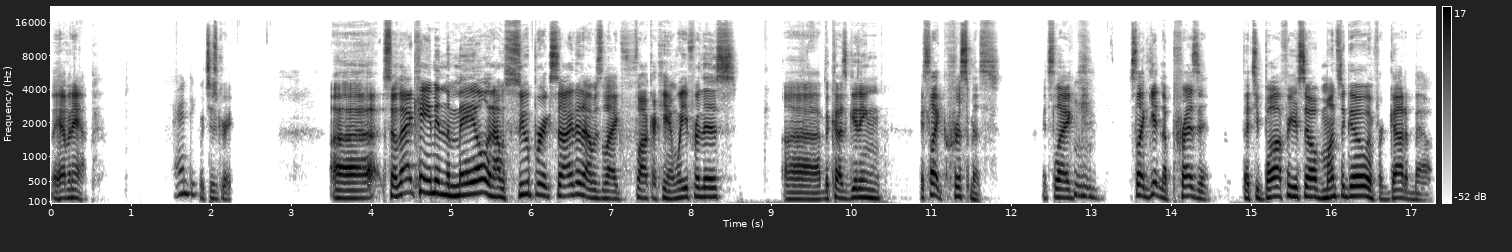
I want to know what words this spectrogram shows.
They have an app, Handy. which is great. Uh, so that came in the mail, and I was super excited. I was like, "Fuck, I can't wait for this," uh, because getting it's like Christmas. It's like it's like getting a present that you bought for yourself months ago and forgot about.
